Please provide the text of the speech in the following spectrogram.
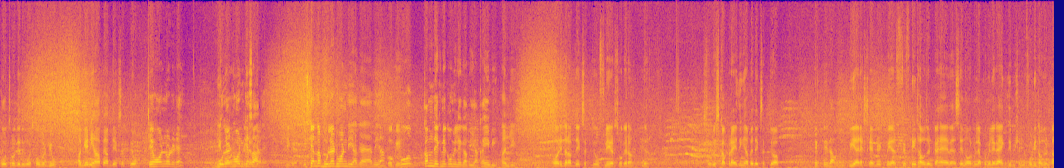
गो थ्रो दे दूँगा इसका ओवरव्यू अगेन यहाँ पे आप देख सकते हो। ये हॉर्न लोडेड है। बुलेट हॉर्न के साथ है। ठीक है। इसके अंदर बुलेट हॉर्न दिया गया है भैया। ओके वो कम देखने को मिलेगा भैया कहीं भी। हाँ जी। और इधर आप देख सकते हो फ्लेयर्स वगैरह इधर। तो इसका प्राइसिंग यहाँ पे देख सकते हो आप। Fifty thousand V R X cabinet pair fifty thousand का है वैसे नॉर्मली आपको मिलेगा एग्जीबिशन में फोर्टी थाउज़ेंड का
